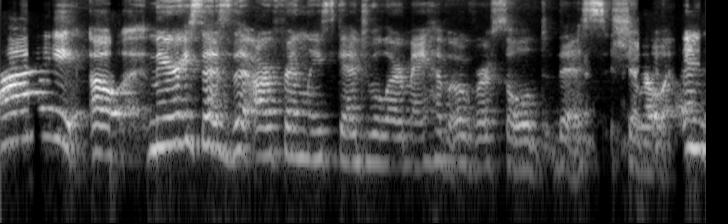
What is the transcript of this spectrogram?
i oh mary says that our friendly scheduler may have oversold this show and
